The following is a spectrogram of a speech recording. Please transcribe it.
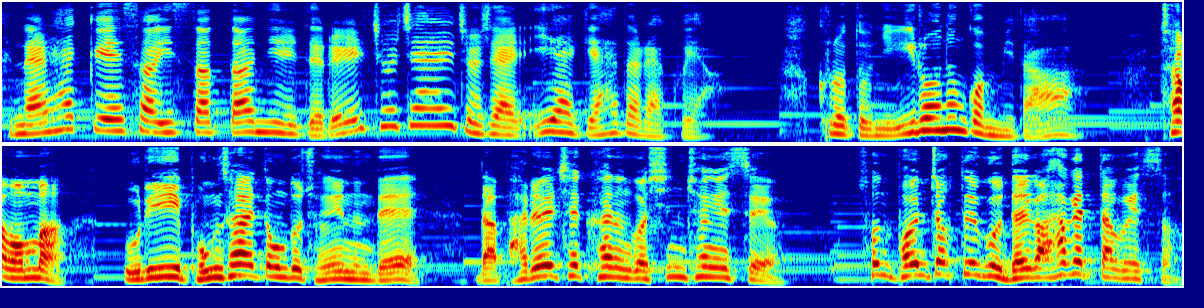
그날 학교에서 있었던 일들을 조잘조잘 이야기하더라고요. 그러더니 이러는 겁니다. 참 엄마, 우리 봉사활동도 정했는데 나 발열 체크하는 거 신청했어요. 손 번쩍 들고 내가 하겠다고 했어.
